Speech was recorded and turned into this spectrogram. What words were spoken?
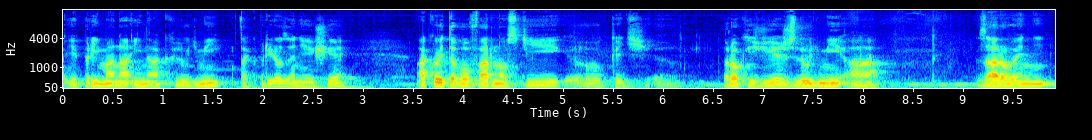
je príjmaná inak ľuďmi, tak prirodzenejšie. Ako je to vo farnosti, keď e, roky žiješ s ľuďmi a zároveň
